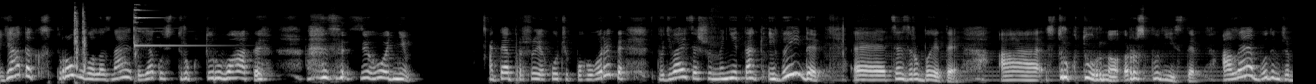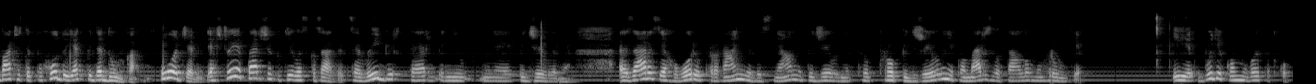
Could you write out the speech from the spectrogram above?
я так спробувала, знаєте, якось структурувати сьогодні. Те, про що я хочу поговорити, сподіваюся, що мені так і вийде е, це зробити, а, структурно розповісти. Але будемо вже бачити по ходу, як піде думка. Отже, що я перше хотіла сказати, це вибір термінів е, підживлення. Е, Зараз я говорю про раннє весняне підживлення, про, підживлення по мерзлоталому ґрунті. І в будь-якому випадку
